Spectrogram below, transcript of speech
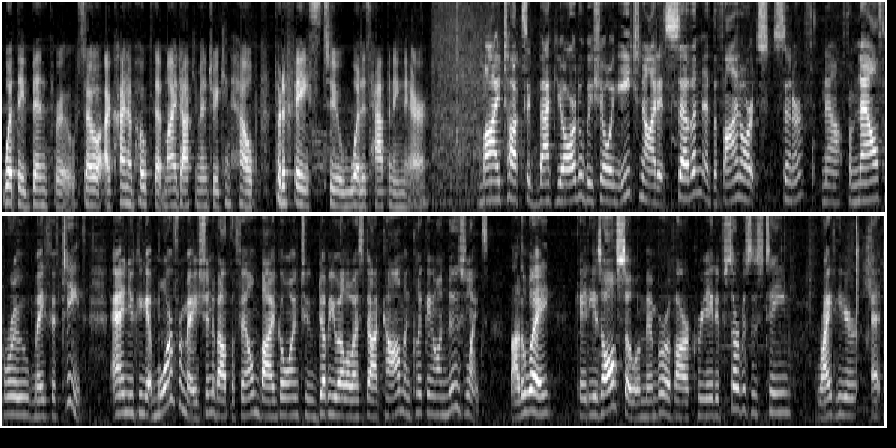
what they've been through. So I kind of hope that my documentary can help put a face to what is happening there. My Toxic Backyard will be showing each night at 7 at the Fine Arts Center now, from now through May 15th. And you can get more information about the film by going to WLOS.com and clicking on news links. By the way, Katie is also a member of our creative services team right here at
